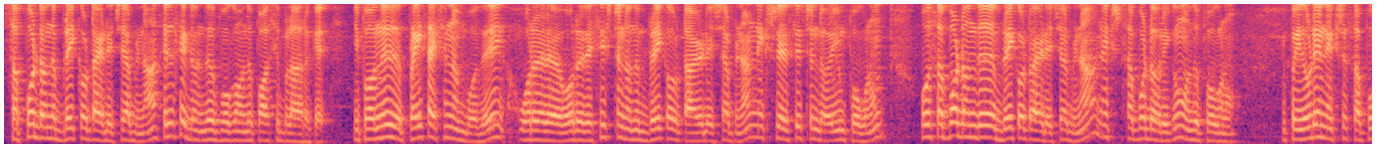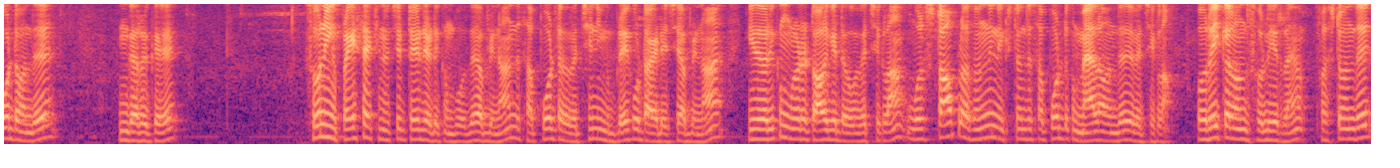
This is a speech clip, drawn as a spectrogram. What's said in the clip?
சப்போர்ட் வந்து பிரேக் அவுட் ஆகிடுச்சு அப்படின்னா செல் சைடு வந்து போக வந்து பாசிபிளாக இருக்குது இப்போ வந்து ப்ரைஸ் ஆக்ஷன் போது ஒரு ஒரு ரெசிஸ்டன்ட் வந்து பிரேக் அவுட் ஆகிடுச்சு அப்படின்னா நெக்ஸ்ட் ரெசிஸ்டன்ட் வரைக்கும் போகணும். ஒரு சப்போர்ட் வந்து பிரேக் அவுட் ஆகிடுச்சு அப்படின்னா நெக்ஸ்ட் சப்போர்ட் வரைக்கும் வந்து போகணும். இப்போ இதோடைய நெக்ஸ்ட் சப்போர்ட் வந்து இங்கே இருக்குது ஸோ நீங்கள் ப்ரைஸ் ஆக்ஷன் வச்சு ட்ரேட் எடுக்கும்போது அப்படின்னா இந்த சப்போர்ட்டை வச்சு நீங்கள் பிரேக் அவுட் ஆகிடுச்சு அப்படின்னா இது வரைக்கும் உங்களோட டார்கெட்டை வச்சுக்கலாம். உங்கள் ஸ்டாப் லாஸ் வந்து நெக்ஸ்ட் வந்து சப்போர்ட்டுக்கு மேலே வந்து வச்சுக்கலாம். ஒரு ரீக்கல் வந்து சொல்லிடுறேன். ஃபஸ்ட்டு வந்து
